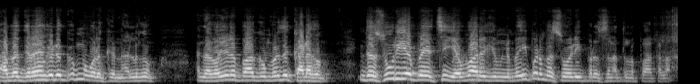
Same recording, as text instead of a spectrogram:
நவ கிரகங்களுக்கும் உங்களுக்கு நல்கும். அந்த வகையில் பார்க்கும்பொழுது கடகம். இந்த சூரிய பயிற்சி எவ்வாறு இருக்கும் இப்போ நம்ம சோழி பிரசனத்தில் பார்க்கலாம்.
